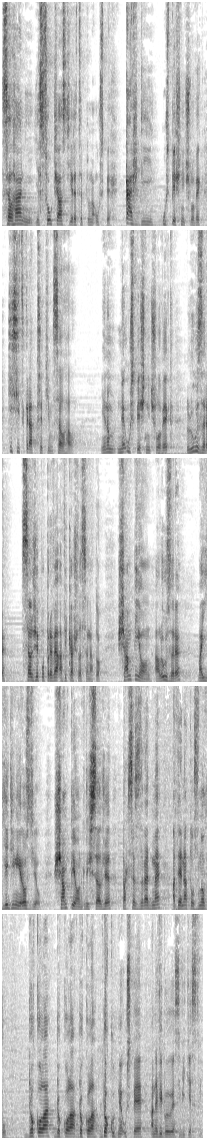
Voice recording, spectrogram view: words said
Selhání je součástí receptu na úspěch. Každý úspěšný člověk tisíckrát předtím selhal. Jenom neúspěšný člověk, loser, selže poprvé a vykašle se na to. Šampion a loser mají jediný rozdíl. Šampion, když selže, tak se zvedne a jde na to znovu. Dokola, dokola, dokola, dokud neuspěje a nevybojuje si vítězství.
